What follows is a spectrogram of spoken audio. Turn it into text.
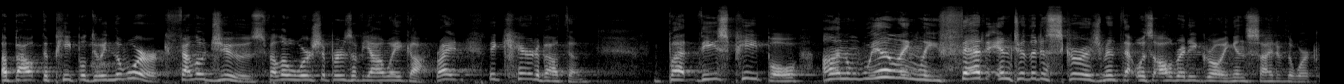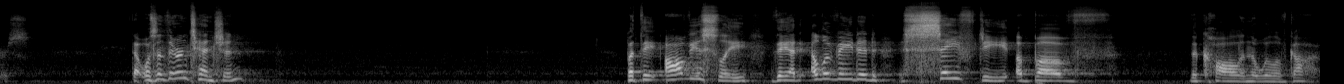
about the people doing the work, fellow Jews, fellow worshipers of Yahweh God, right? They cared about them. But these people unwillingly fed into the discouragement that was already growing inside of the workers. That wasn't their intention. But they obviously they had elevated safety above the call and the will of God.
